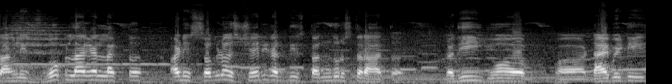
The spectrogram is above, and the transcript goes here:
चांगली झोप लागायला लागतं आणि सगळं शरीर अगदी तंदुरुस्त राहतं. कधी यो डायबिटीज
